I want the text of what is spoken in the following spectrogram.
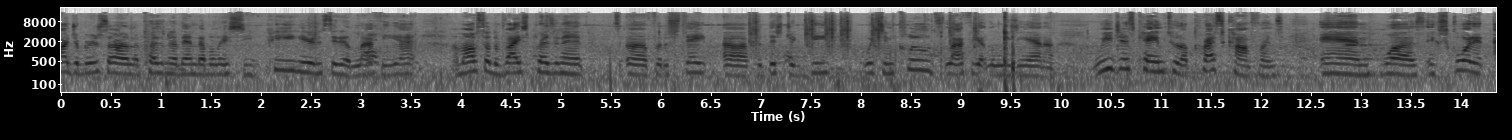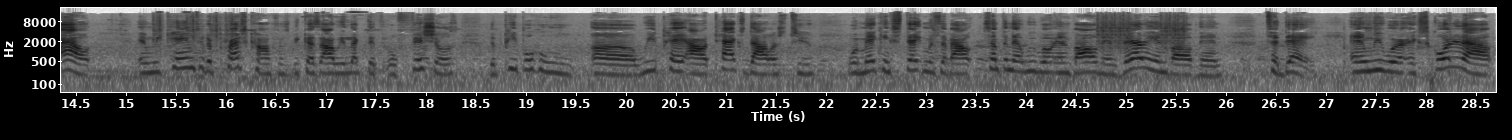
Marja Broussard, I'm the president of the NAACP here in the city of Lafayette. I'm also the vice president uh, for the state uh, for District D, which includes Lafayette, Louisiana. We just came to a press conference and was escorted out. And we came to the press conference because our elected officials, the people who uh, we pay our tax dollars to, were making statements about something that we were involved in, very involved in today and we were escorted out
